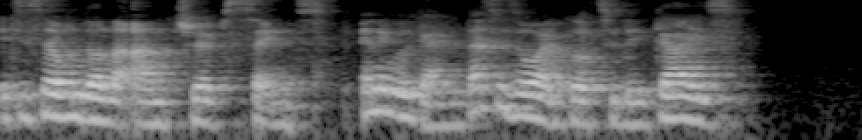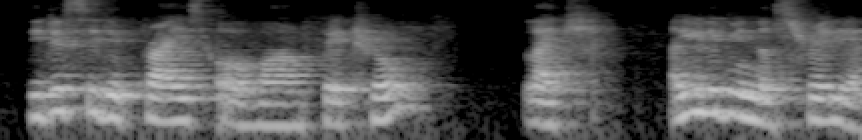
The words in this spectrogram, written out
87 dollar and 12 cents. Anyway guys that is all i got today. Guys did you see the price of uh, petrol? Like are you living in australia?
